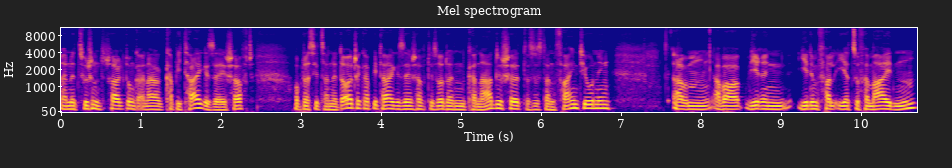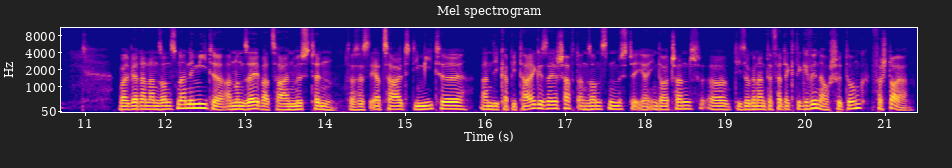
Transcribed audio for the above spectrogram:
eine Zwischenschaltung einer Kapitalgesellschaft, ob das jetzt eine deutsche Kapitalgesellschaft ist oder eine kanadische, das ist dann Feintuning. Ähm, aber wäre in jedem Fall eher zu vermeiden, weil wir dann ansonsten eine Miete an uns selber zahlen müssten. Das heißt, er zahlt die Miete an die Kapitalgesellschaft, ansonsten müsste er in Deutschland äh, die sogenannte verdeckte Gewinnausschüttung versteuern.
